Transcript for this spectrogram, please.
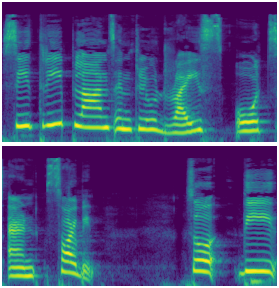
C3 plants include rice, oats and soybean. So the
